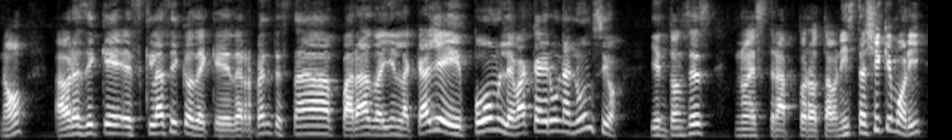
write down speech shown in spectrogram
¿no? Ahora sí que es clásico de que de repente está parado ahí en la calle y ¡pum! le va a caer un anuncio. Y entonces nuestra protagonista Shikimori,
